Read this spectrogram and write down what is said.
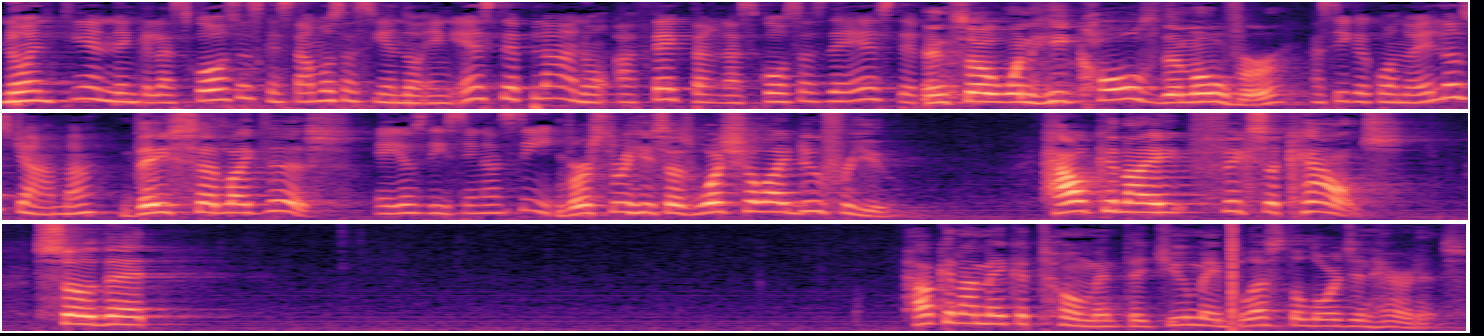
No entienden que las cosas que estamos haciendo en este plano afectan las cosas de este plano. And so when he calls them over, Así que cuando Él los llama, they said like this. ellos dicen así. Verse 3, he says, What shall I do for you? How can I fix accounts so that. How can I make atonement that you may bless the Lord's inheritance?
